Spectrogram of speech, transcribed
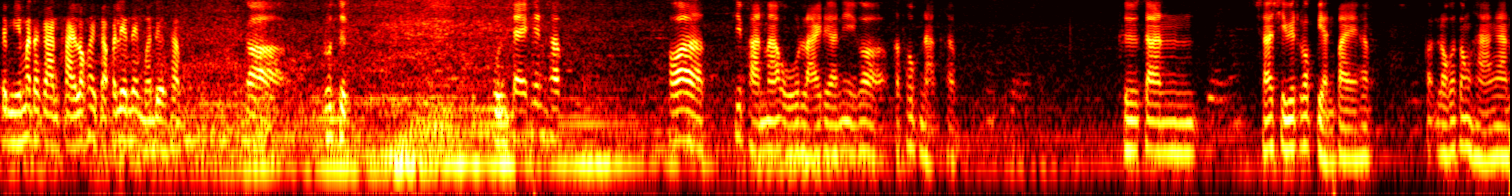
จะมีมาตรการคลายล็อกให้กลับไปเล่นได้เหมือนเดิมครับ ก็รู้สึกอุ่นใจขึ้นครับ เพราะว่าที่ผ่านมาโอ้หลายเดือนนี่ก็กระทบหนักครับ คือการใช้ชีวิตก็เปลี่ยนไปครับก็เราก็ต้องหางาน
